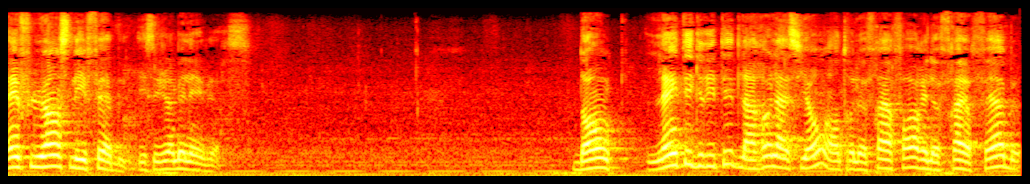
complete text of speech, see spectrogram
influencent les faibles et c'est jamais l'inverse. Donc, l'intégrité de la relation entre le frère fort et le frère faible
